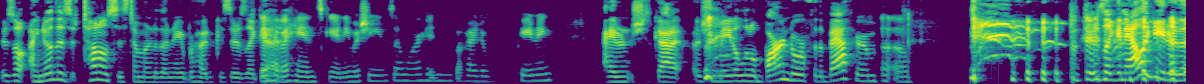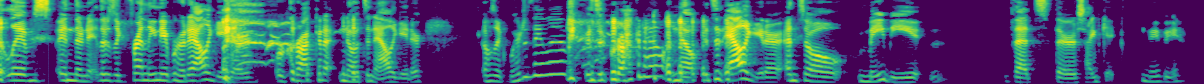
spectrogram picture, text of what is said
There's a, I know there's a tunnel system under their neighborhood because there's like They a, have a hand scanning machine somewhere hidden behind a painting. I don't. She's got she made a little barn door for the bathroom, Uh oh. but there's like an alligator that lives in their. There's like a friendly neighborhood alligator or crocodile. No, it's an alligator. I was like, where do they live? Is it crocodile? No, it's an alligator, and so maybe that's their sidekick, Maybe.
